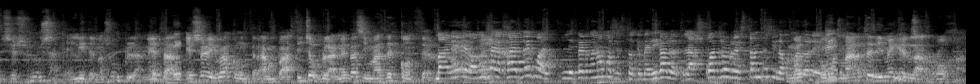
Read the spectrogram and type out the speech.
eso es un satélite, no es un planeta. Eso iba con trampa. Has dicho planetas y más desconcertado. Vale, vamos a dejar de igual. Le perdonamos esto, que me diga las cuatro restantes y los Como, colores. como es Marte, dime que es la roja.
